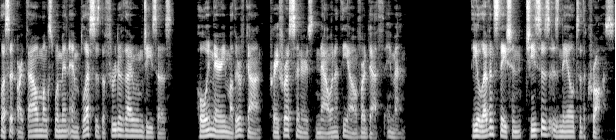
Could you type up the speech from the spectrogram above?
Blessed art thou amongst women, and blessed is the fruit of thy womb, Jesus. Holy Mary, Mother of God, pray for us sinners, now and at the hour of our death. Amen. The eleventh station Jesus is nailed to the cross,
